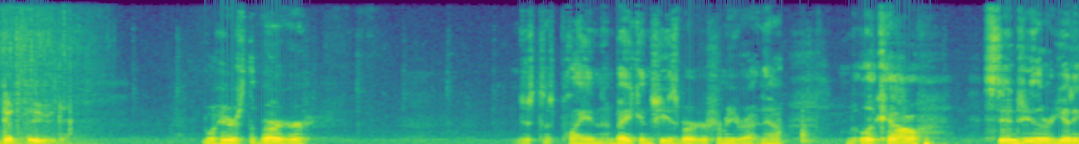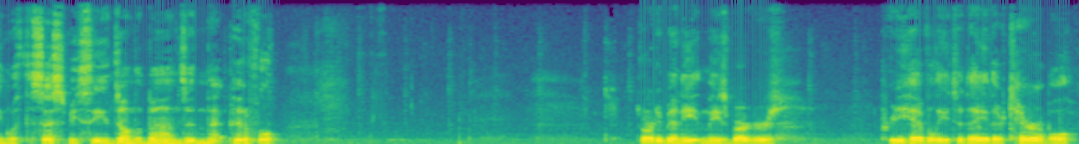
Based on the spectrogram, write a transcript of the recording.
good food. Well, here's the burger. Just a plain bacon cheeseburger for me right now. But look how stingy they're getting with the sesame seeds on the buns. Isn't that pitiful? I've already been eating these burgers pretty heavily today. They're terrible.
